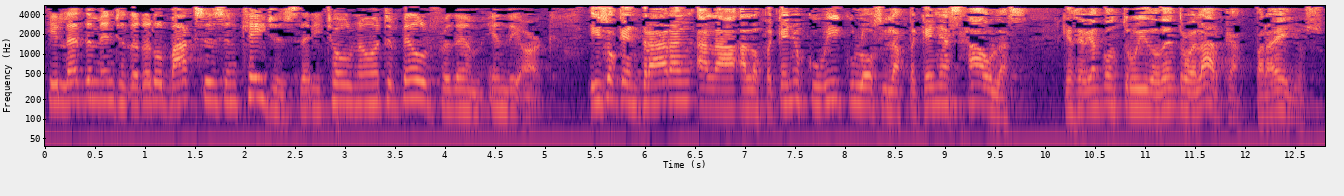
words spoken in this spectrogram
He led them into the little boxes and cages that he told Noah to build for them in the ark. Hizo que entraran a, la- a los pequeños cubículos y las pequeñas jaulas que se habían construido dentro del arca para ellos.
